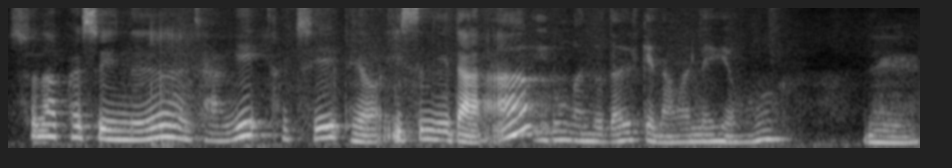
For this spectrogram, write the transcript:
수납할 수 있는 장이 설치되어 있습니다. 이 공간도 넓게 나왔네요. 네.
